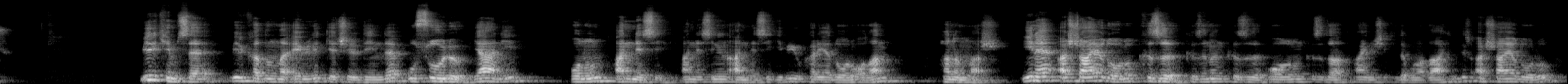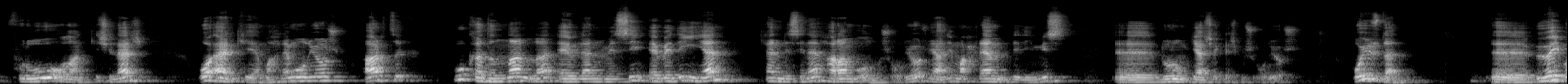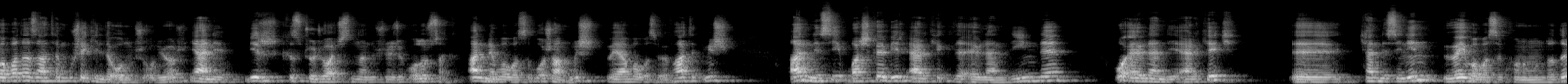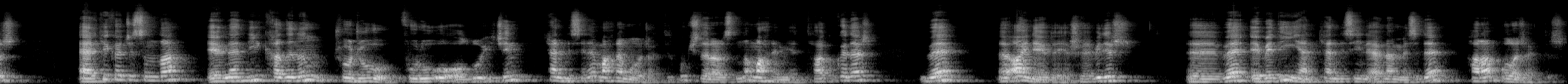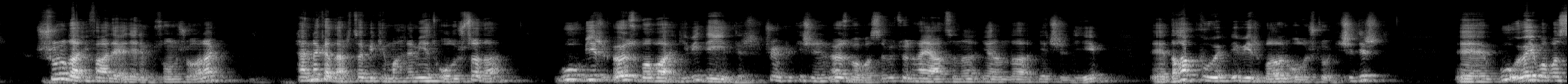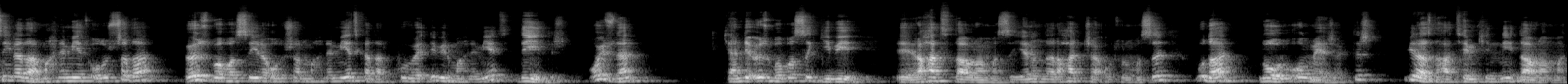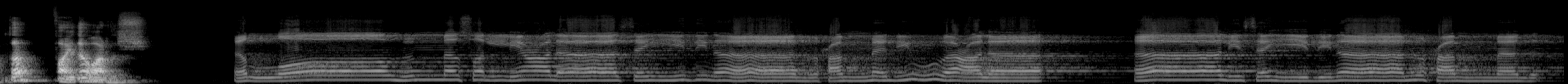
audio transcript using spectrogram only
Bir kimse bir kadınla evlilik geçirdiğinde usulü yani onun annesi, annesinin annesi gibi yukarıya doğru olan hanımlar. Yine aşağıya doğru kızı, kızının kızı, oğlunun kızı da aynı şekilde buna dahildir. Aşağıya doğru furuğu olan kişiler o erkeğe mahrem oluyor. Artık bu kadınlarla evlenmesi ebediyen kendisine haram olmuş oluyor. Yani mahrem dediğimiz e, durum gerçekleşmiş oluyor. O yüzden e, üvey baba da zaten bu şekilde olmuş oluyor. Yani bir kız çocuğu açısından düşünecek olursak anne babası boşanmış veya babası vefat etmiş. Annesi başka bir erkekle evlendiğinde o evlendiği erkek e, kendisinin üvey babası konumundadır. Erkek açısından evlendiği kadının çocuğu, furuğu olduğu için kendisine mahrem olacaktır. Bu kişiler arasında mahremiyet tahakkuk eder ve e, aynı evde yaşayabilir e, ve ebediyen kendisiyle evlenmesi de haram olacaktır. Şunu da ifade edelim sonuç olarak. Her ne kadar tabii ki mahremiyet oluşsa da bu bir öz baba gibi değildir. Çünkü kişinin öz babası bütün hayatını yanında geçirdiği, e, daha kuvvetli bir bağın oluştuğu kişidir e, bu üvey babasıyla da mahremiyet oluşsa da öz babasıyla oluşan mahremiyet kadar kuvvetli bir mahremiyet değildir. O yüzden kendi öz babası gibi e, rahat davranması, yanında rahatça oturması bu da doğru olmayacaktır. Biraz daha temkinli davranmakta fayda vardır. Allahümme salli ala seyyidina Muhammedin ve ala لسيدنا محمد.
